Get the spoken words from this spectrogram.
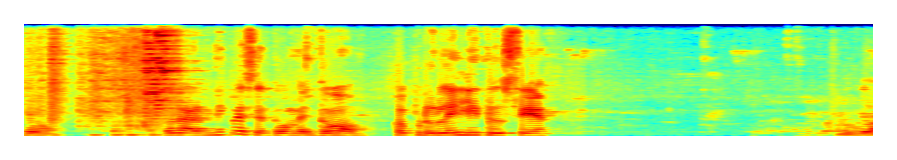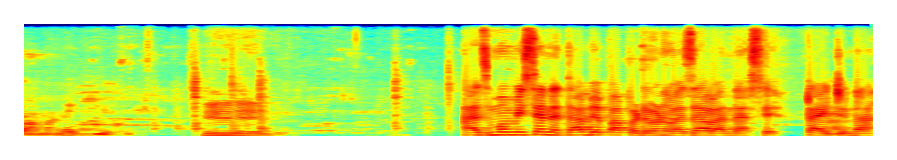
જો વરાળ નીકળે છે ધોમે ધોમ. કપડું લઈ લીધું છે. જો આમાં નાખી દેવું હમ. આજ મમ્મી છે ને ધાબે પાપડ વણવા જવાના છે ટાઈટના.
